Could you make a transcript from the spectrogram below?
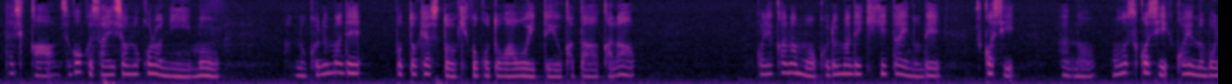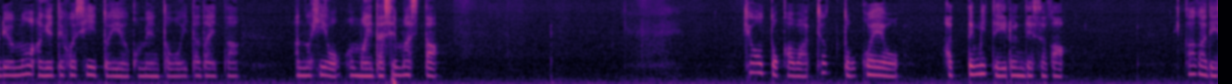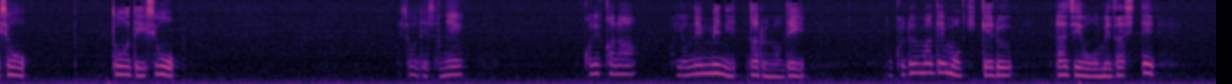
確かすごく最初の頃にもあの車でポッドキャストを聞くことが多いっていう方からこれからも車で聞きたいので少しあのもう少し声のボリュームを上げてほしいというコメントをいただいたあの日を思い出しました。今日とかはちょっと声を張ってみているんですがいかがでしょう？どうでしょう？そうですね。これから4年目になるので車でも聴けるラジオを目指して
